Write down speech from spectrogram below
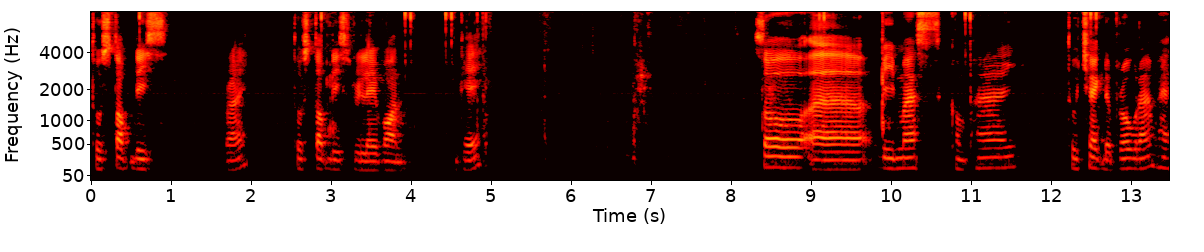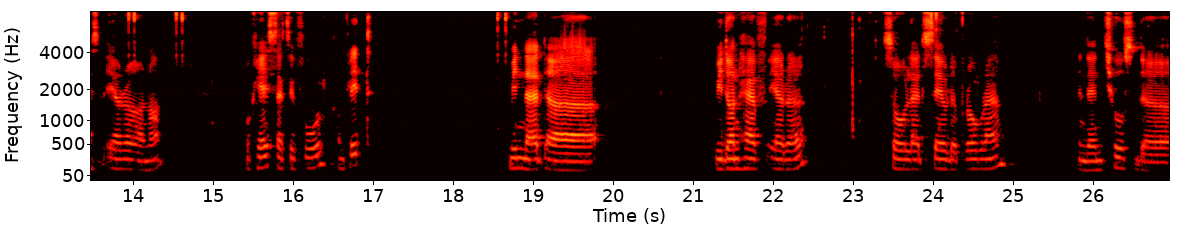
to stop this right? To stop this relay one. Okay. So uh, we must compile to check the program has error or not. Okay successful complete. Mean that uh, we don't have error. So let's save the program and then choose the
